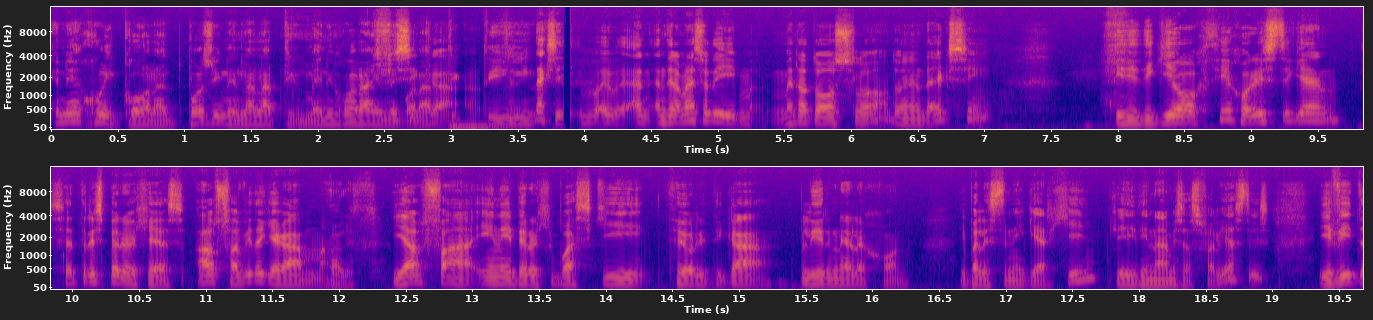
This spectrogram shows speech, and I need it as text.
δεν έχω εικόνα. Πώς είναι, είναι αναπτυγμένη χώρα, είναι Φυσικά. υπανάπτυκτη. Εντάξει, ε, ε, αντιλαμβάνεσαι ότι μετά το Όσλο το 1996 η Δυτική Όχθη χωρίστηκε σε τρεις περιοχές, Α, Β και Γ. Μάλιστα. Η Α είναι η περιοχή που ασκεί θεωρητικά πλήρη έλεγχο η Παλαιστινική Αρχή και οι δυνάμεις ασφαλείας της. Η Β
